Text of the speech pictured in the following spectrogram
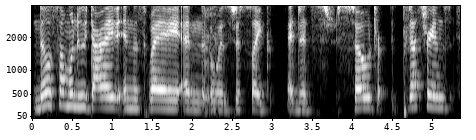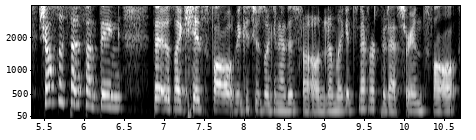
know someone who died in this way and it was just like and it's so tr- pedestrians she also says something that was like his fault because he was looking at his phone and i'm like it's never pedestrian's fault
